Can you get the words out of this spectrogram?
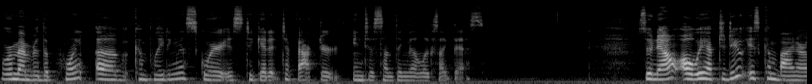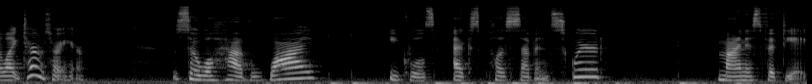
Remember, the point of completing the square is to get it to factor into something that looks like this. So now all we have to do is combine our like terms right here. So we'll have y equals x plus 7 squared minus 58.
